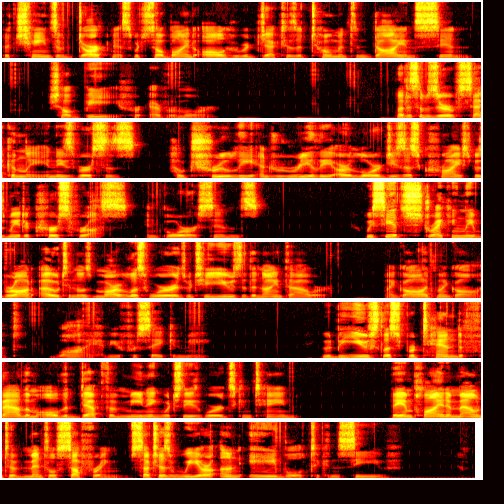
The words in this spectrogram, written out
The chains of darkness which shall bind all who reject his atonement and die in sin shall be for evermore. Let us observe, secondly, in these verses, how truly and really our Lord Jesus Christ was made a curse for us and bore our sins. We see it strikingly brought out in those marvelous words which he used at the ninth hour. My God, my God, why have you forsaken me? It would be useless to pretend to fathom all the depth of meaning which these words contain. They imply an amount of mental suffering such as we are unable to conceive.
